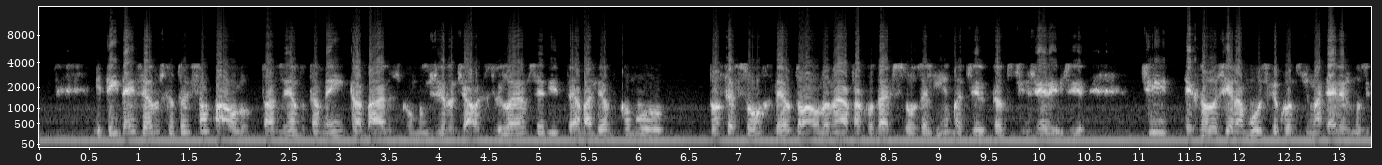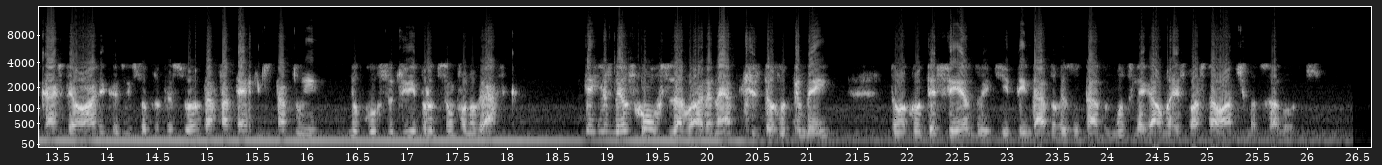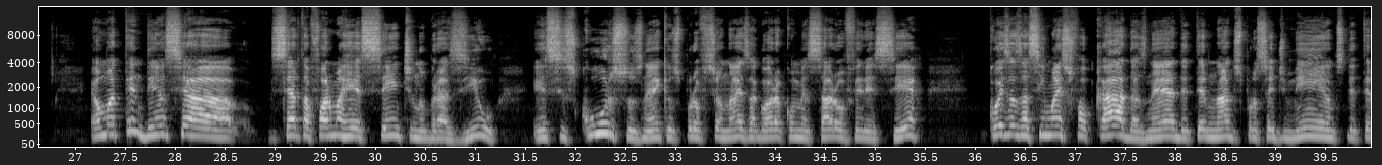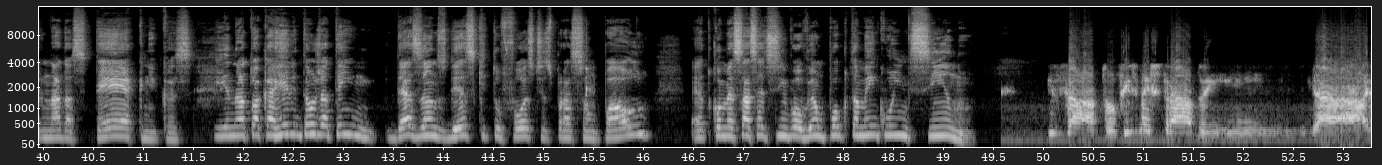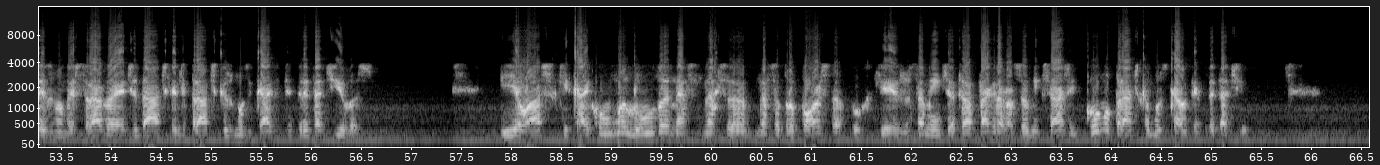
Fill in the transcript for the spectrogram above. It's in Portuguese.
E tem 10 anos que eu estou em São Paulo, fazendo também trabalhos como engenheiro de áudio freelancer e trabalhando como professor. Né? Eu dou aula na Faculdade de Souza Lima, de, tanto de engenharia de, de tecnologia na música quanto de matérias musicais teóricas, e sou professor da FATEC de Tatuí, no curso de produção fonográfica. Tem os meus cursos agora, né? Que estão também estão acontecendo e que tem dado um resultado muito legal, uma resposta ótima dos alunos é uma tendência, de certa forma, recente no Brasil, esses cursos né, que os profissionais agora começaram a oferecer, coisas assim mais focadas, né, determinados procedimentos, determinadas técnicas. E na tua carreira, então, já tem 10 anos desde que tu fostes para São Paulo, é, tu começaste a desenvolver um pouco também com o ensino. Exato, eu fiz mestrado em. A área do meu mestrado é didática de práticas musicais interpretativas. E eu acho que cai com uma luva nessa, nessa, nessa proposta, porque justamente é tratar a gravação e mixagem como prática musical interpretativa.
